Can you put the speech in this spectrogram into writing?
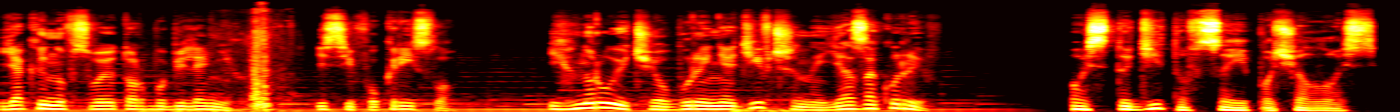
я кинув свою торбу біля ніг і сів у крісло. Ігноруючи обурення дівчини, я закурив. Ось тоді то все і почалось.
